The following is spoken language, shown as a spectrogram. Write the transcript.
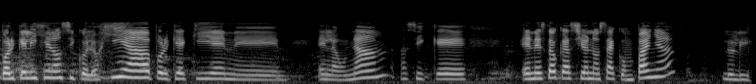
por qué eligieron psicología, por qué aquí en, en, en la UNAM. Así que en esta ocasión nos acompaña Luli.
